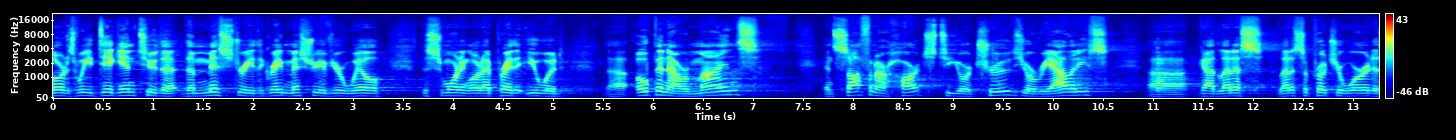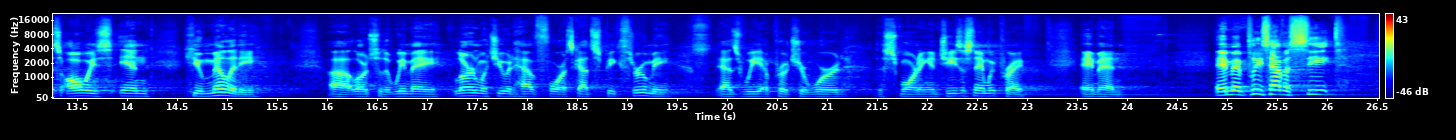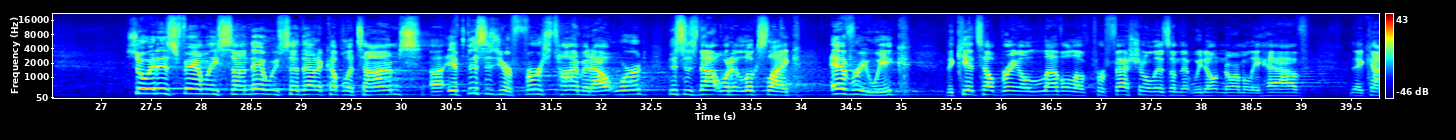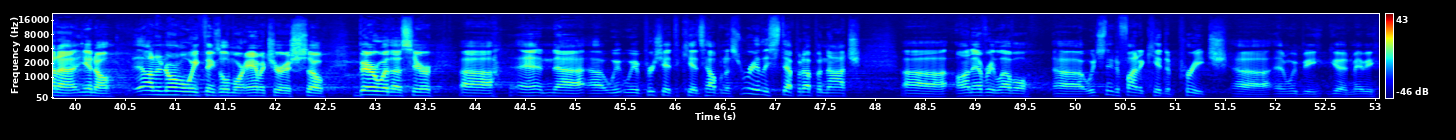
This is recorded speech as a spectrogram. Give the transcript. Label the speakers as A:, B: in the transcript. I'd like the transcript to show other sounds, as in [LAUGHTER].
A: Lord, as we dig into the, the mystery, the great mystery of your will this morning, Lord, I pray that you would uh, open our minds and soften our hearts to your truths, your realities. Uh, God, let us, let us approach your word as always in humility, uh, Lord, so that we may learn what you would have for us. God, speak through me as we approach your word this morning. In Jesus' name we pray. Amen. Amen. Please have a seat. So it is Family Sunday. We've said that a couple of times. Uh, if this is your first time at Outward, this is not what it looks like every week. The kids help bring a level of professionalism that we don't normally have. They kind of, you know, on a normal week, things are a little more amateurish. So bear with us here. Uh, and uh, uh we, we, appreciate the kids helping us really step it up a notch uh, on every level. Uh, we just need to find a kid to preach, and we'd be good. Maybe,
